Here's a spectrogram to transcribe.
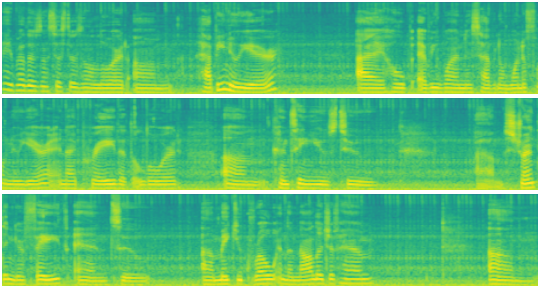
Hey, brothers and sisters in the Lord. Um, Happy New Year. I hope everyone is having a wonderful new year, and I pray that the Lord um, continues to um, strengthen your faith and to um, make you grow in the knowledge of Him. Um,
